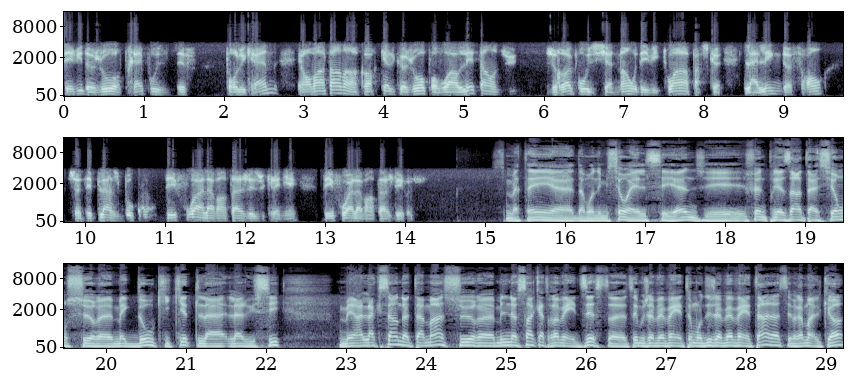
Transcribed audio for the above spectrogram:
série de jours très positifs pour l'Ukraine. Et on va attendre encore quelques jours pour voir l'étendue du repositionnement ou des victoires parce que la ligne de front se déplace beaucoup, des fois à l'avantage des Ukrainiens, des fois à l'avantage des Russes. Ce matin, euh, dans mon émission à LCN, j'ai fait une présentation sur euh, McDo qui quitte la Russie mais en l'accent notamment sur 1990. Euh, tu sais, moi j'avais 20 ans, on dit j'avais 20 ans, là, c'est vraiment le cas.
